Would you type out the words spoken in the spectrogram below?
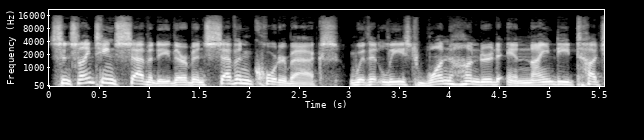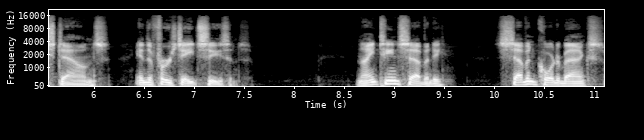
Since 1970, there have been seven quarterbacks with at least 190 touchdowns in the first eight seasons. 1970, seven quarterbacks,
